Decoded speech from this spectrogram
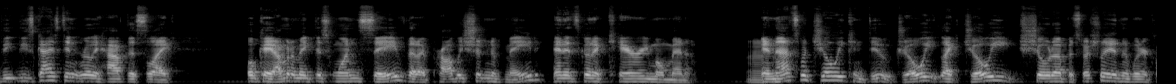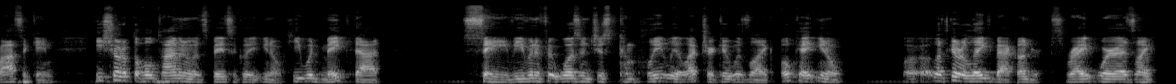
th- these guys didn't really have this like, okay, I'm gonna make this one save that I probably shouldn't have made, and it's gonna carry momentum. And that's what Joey can do. Joey, like Joey, showed up, especially in the Winter Classic game. He showed up the whole time, and it was basically, you know, he would make that save, even if it wasn't just completely electric. It was like, okay, you know, uh, let's get our legs back under us, right? Whereas like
